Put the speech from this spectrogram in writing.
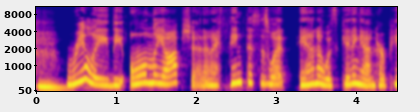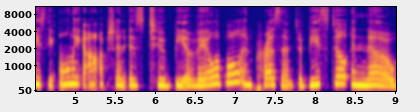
Mm. Really, the only option, and I think this is what Anna was getting at in her piece, the only option is to be available and present, to be still and know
